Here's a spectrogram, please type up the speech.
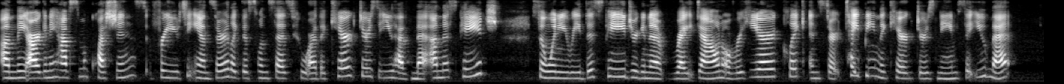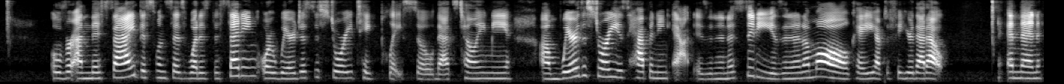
Um, they are going to have some questions for you to answer. Like this one says, who are the characters that you have met on this page? So when you read this page, you're going to write down over here, click and start typing the characters' names that you met. Over on this side, this one says what is the setting or where does the story take place. So that's telling me um, where the story is happening at. Is it in a city? Is it in a mall? Okay, you have to figure that out. And then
